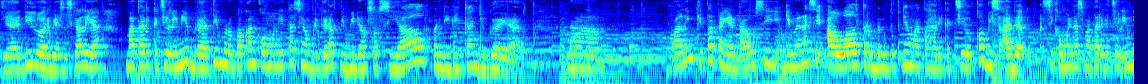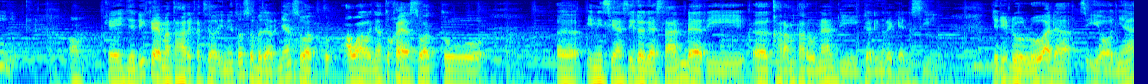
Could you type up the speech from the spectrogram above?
Jadi luar biasa sekali ya. Matahari kecil ini berarti merupakan komunitas yang bergerak di bidang sosial, pendidikan juga ya. Nah, paling kita pengen tahu sih gimana sih awal terbentuknya matahari kecil? Kok bisa ada si komunitas matahari kecil ini? Gitu Oke, jadi kayak matahari kecil ini tuh sebenarnya suatu awalnya tuh kayak suatu eh, inisiasi gagasan dari eh, Karang Taruna di Gading Regensi. Jadi dulu ada CEO-nya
